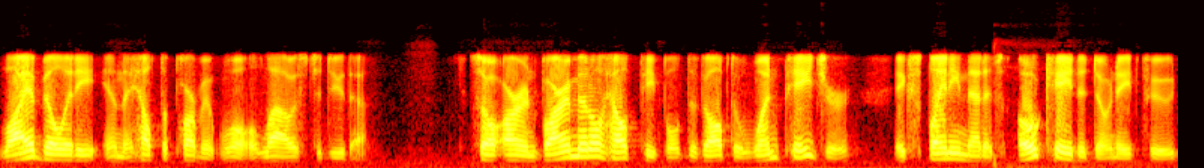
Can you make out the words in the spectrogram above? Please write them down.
liability and the health department will allow us to do that. So our environmental health people developed a one pager explaining that it's okay to donate food.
